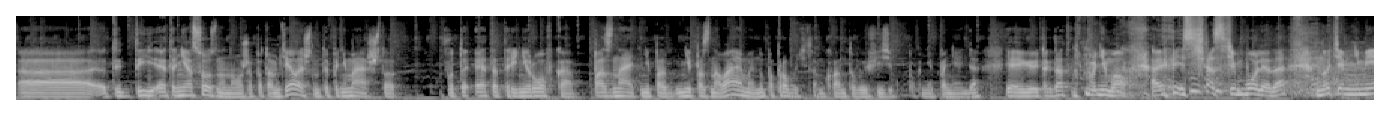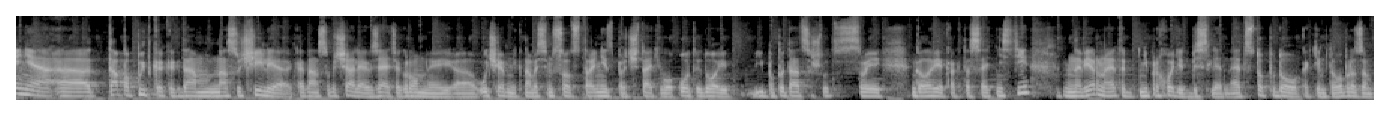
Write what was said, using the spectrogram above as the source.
э, ты, ты это неосознанно уже потом делаешь, но ты понимаешь, что вот эта тренировка познать непо- непознаваемое, ну попробуйте там квантовую физику поня- понять, да? Я ее и тогда-то не понимал, а сейчас тем более, да? Но тем не менее, э, та попытка, когда нас учили, когда нас обучали взять огромный э, учебник на 800 страниц, прочитать его от и до и, и попытаться что-то в своей голове как-то соотнести, наверное, это не проходит бесследно. Это стопудово каким-то образом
